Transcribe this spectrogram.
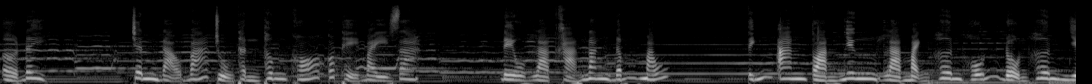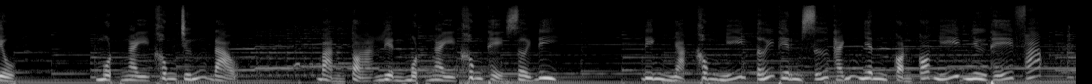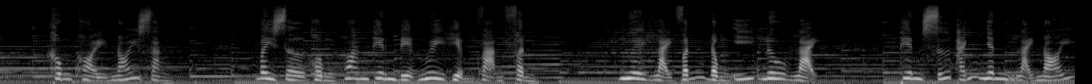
Ở đây, Chân đảo bá chủ thần thông khó có thể bày ra. Đều là khả năng đấm máu. Tính an toàn nhưng là mạnh hơn, hỗn độn hơn nhiều. Một ngày không chứng đảo Bản tỏa liền một ngày không thể rời đi. Đinh nhạc không nghĩ tới thiên sứ thánh nhân còn có nghĩ như thế pháp. Không khỏi nói rằng, Bây giờ hồng hoang thiên địa nguy hiểm vạn phần. Ngươi lại vẫn đồng ý lưu lại. Thiên sứ thánh nhân lại nói,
